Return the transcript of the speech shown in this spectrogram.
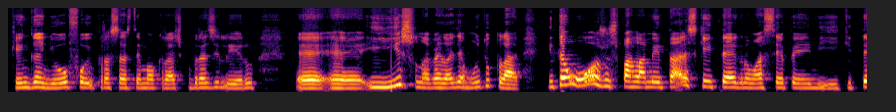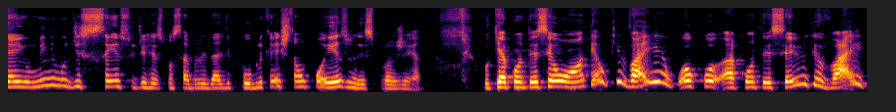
Quem ganhou foi o processo democrático brasileiro, é, é, e isso, na verdade, é muito claro. Então, hoje, os parlamentares que integram a CPMI, que têm o mínimo de senso de responsabilidade pública, estão coesos nesse projeto. O que aconteceu ontem é o que vai acontecer e o que vai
